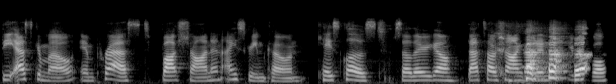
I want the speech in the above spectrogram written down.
The Eskimo, impressed, bought Shawn an ice cream cone. Case closed. So there you go. That's how Shawn got into Super Bowl.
